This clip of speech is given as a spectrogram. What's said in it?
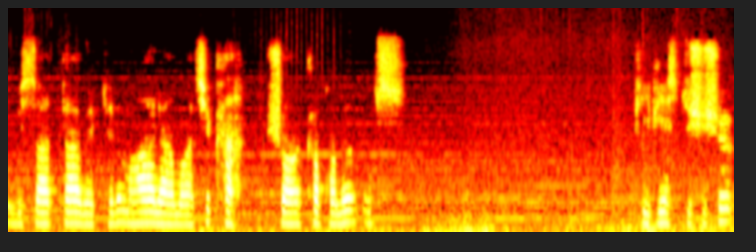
Bir saat daha bekledim. Hala mı açık? Hah. Şu an kapalı. Ups. FPS düşüşü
